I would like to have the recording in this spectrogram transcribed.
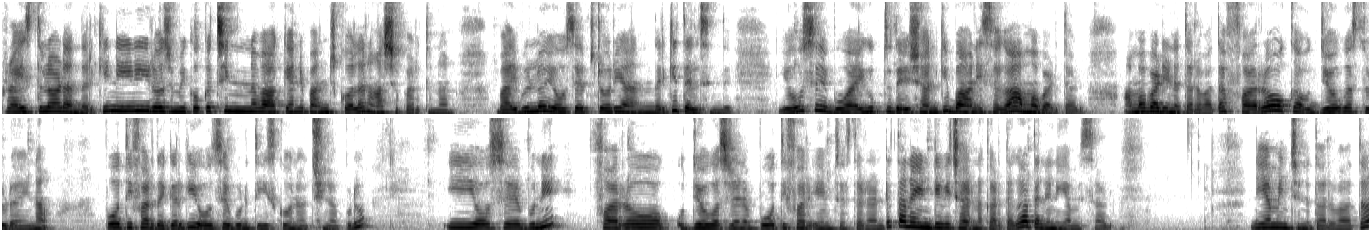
Praise దులాడ్ అందరికీ. నేను ఈరోజు మీకు ఒక చిన్న వాక్యాన్ని పంచుకోవాలని ఆశపడుతున్నాను. బైబిల్లో యోసేపు స్టోరీ అందరికీ తెలిసిందే. యోసేపు ఐగుప్తు దేశానికి బానిసగా అమ్మబడతాడు. అమ్మబడిన తర్వాత ఫరో ఒక ఉద్యోగస్తుడైన పోతిఫర్ దగ్గరికి యోసేపుని తీసుకొని వచ్చినప్పుడు ఈ యోసేపుని ఫరో ఉద్యోగస్తుడైన పోతిఫర్ ఏం చేస్తాడంటే తన ఇంటి విచారణకర్తగా అతన్ని నియమిస్తాడు. నియమించిన తర్వాత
